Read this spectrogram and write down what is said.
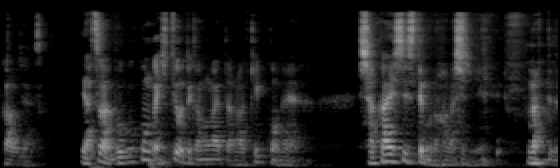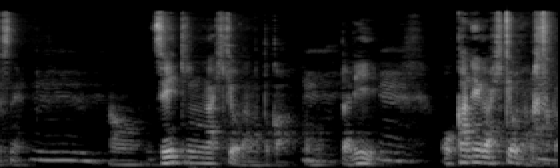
があるじゃないですか。いや、つまり僕今回卑怯って考えたら結構ね、社会システムの話に なってですね、あの税金が卑怯だなとか思ったり、うんお金が卑怯だなとか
